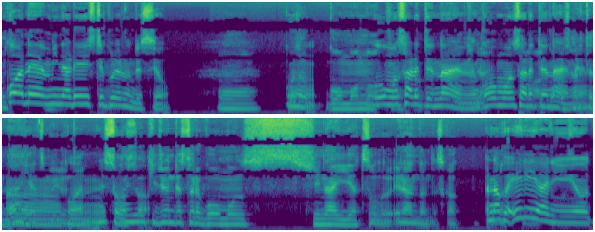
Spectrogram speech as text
こはね、みんな礼してくれるんですよ。うん。これさ拷問の。拷問されてないの拷問されてないねあ拷問されてないやつもいるんだ。うんねそうそう基準でそれ拷問しないやつを選んだんですか？なんかエリアによっ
